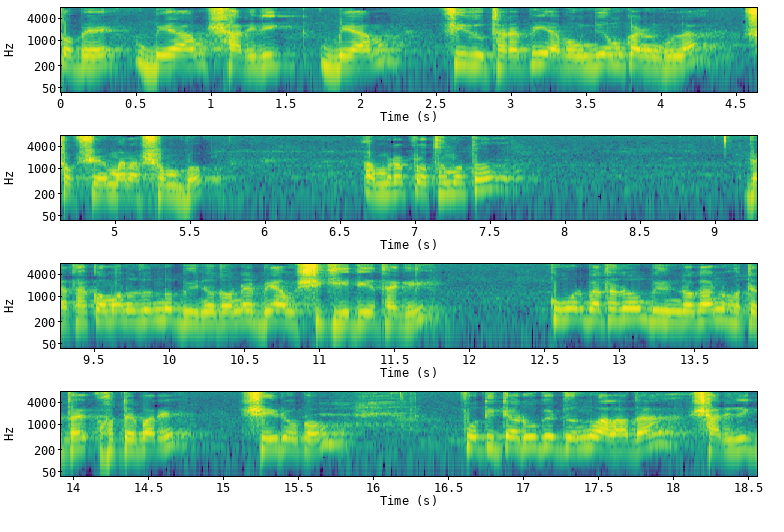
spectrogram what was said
তবে ব্যায়াম, শারীরিক ব্যায়াম ফিজিওথেরাপি এবং নিয়মকানুনগুলো সবসময় মানা সম্ভব। আমরা প্রথমত ব্যথা কমানোর জন্য বিভিন্ন ধরনের ব্যায়াম শিখিয়ে দিয়ে থাকি। কোমর ব্যথা যেমন বিভিন্ন কারণ হতে হতে পারে, সেই রকম প্রতিটা রোগের জন্য আলাদা শারীরিক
